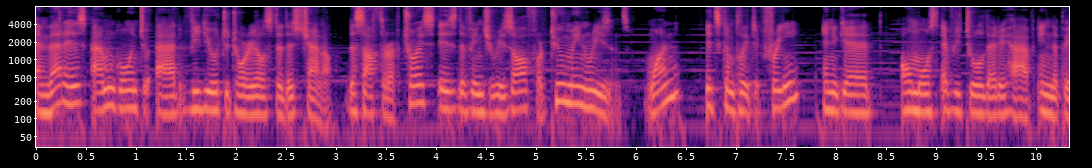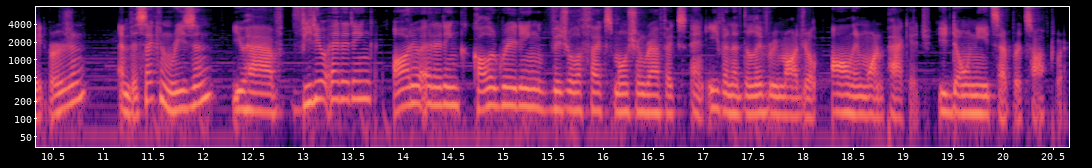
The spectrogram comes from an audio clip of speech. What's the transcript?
And that is I'm going to add video tutorials to this channel. The software of choice is DaVinci Resolve for two main reasons. One, it's completely free and you get almost every tool that you have in the paid version. And the second reason, you have video editing, audio editing, color grading, visual effects, motion graphics, and even a delivery module all in one package. You don't need separate software.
